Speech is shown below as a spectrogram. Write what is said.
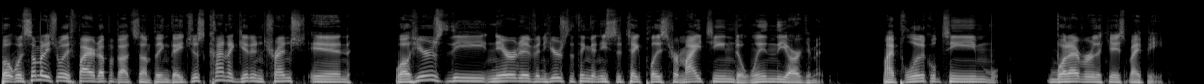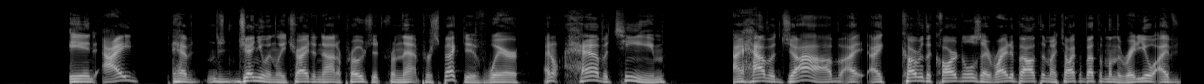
But when somebody's really fired up about something, they just kind of get entrenched in, well, here's the narrative and here's the thing that needs to take place for my team to win the argument. My political team, whatever the case might be. And I have genuinely tried to not approach it from that perspective where I don't have a team. I have a job. I, I cover the Cardinals. I write about them. I talk about them on the radio. I've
